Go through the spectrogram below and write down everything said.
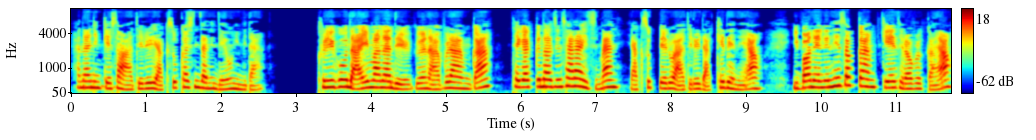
하나님께서 아들을 약속하신다는 내용입니다. 그리고 나이 많아 늙은 아브라함과 태가 끊어진 사라이지만 약속대로 아들을 낳게 되네요. 이번에는 해석과 함께 들어볼까요?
